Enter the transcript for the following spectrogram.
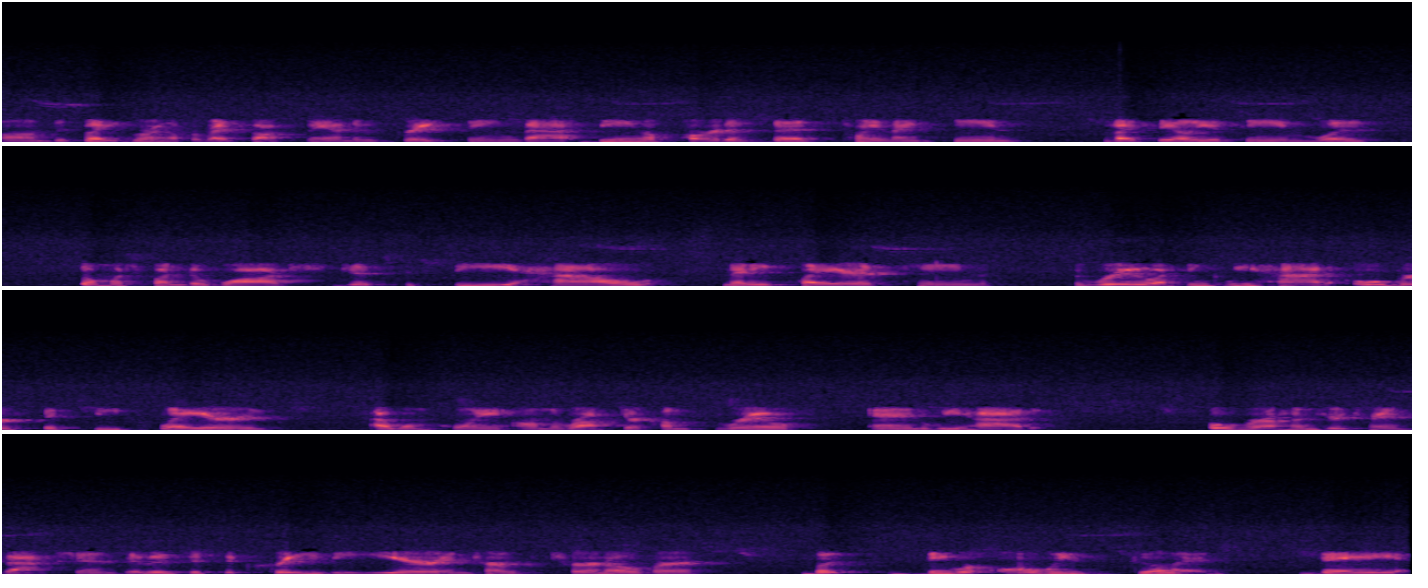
um, despite growing up a Red Sox fan, it was great seeing that. Being a part of this 2019 Visalia team was so much fun to watch, just to see how many players came through. I think we had over 50 players at one point on the roster come through, and we had over 100 transactions. It was just a crazy year in terms of turnover, but they were always good. They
